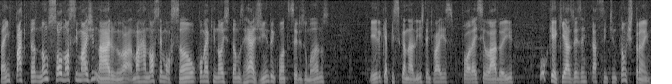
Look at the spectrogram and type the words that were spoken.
tá impactando não só o nosso imaginário, mas a nossa emoção, como é que nós estamos reagindo enquanto seres humanos. Ele que é psicanalista, a gente vai explorar esse lado aí. Por que que às vezes a gente está se sentindo tão estranho?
